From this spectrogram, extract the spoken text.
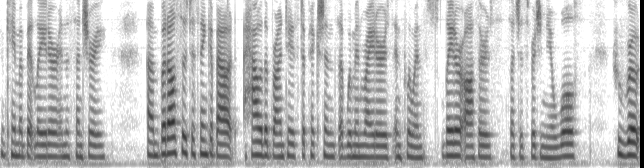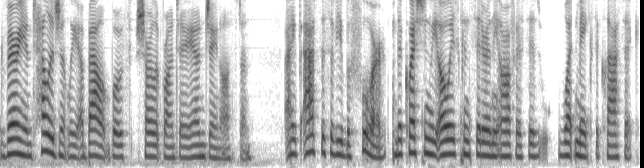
who came a bit later in the century, um, but also to think about how the Brontes' depictions of women writers influenced later authors such as Virginia Woolf, who wrote very intelligently about both Charlotte Bronte and Jane Austen. I've asked this of you before. The question we always consider in the office is what makes a classic?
